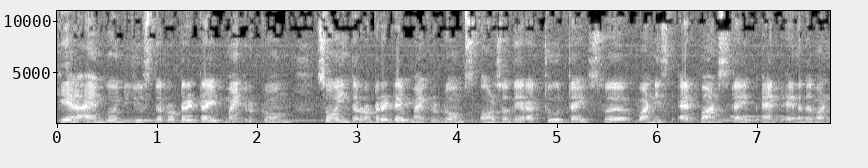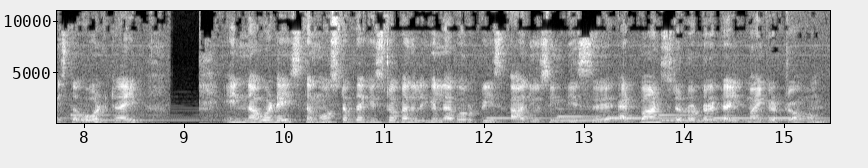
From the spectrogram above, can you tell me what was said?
Here I am going to use the rotary type microtome. So in the rotary type microtomes also there are two types. Uh, one is advanced type and another one is the old type. In nowadays, the most of the histopathological laboratories are using this uh, advanced rotary type microtome.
